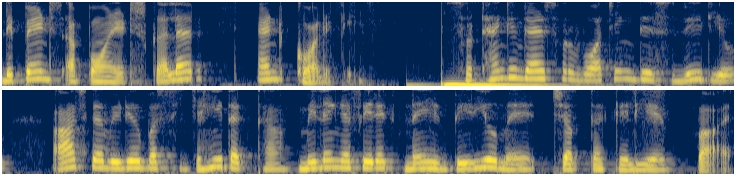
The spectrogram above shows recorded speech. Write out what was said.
Depends upon its colour and quality so thank you guys for watching this video आज का वीडियो बस यहीं तक था। मिलेंगे फिर एक नई वीडियो में। जब तक के लिए बाय।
